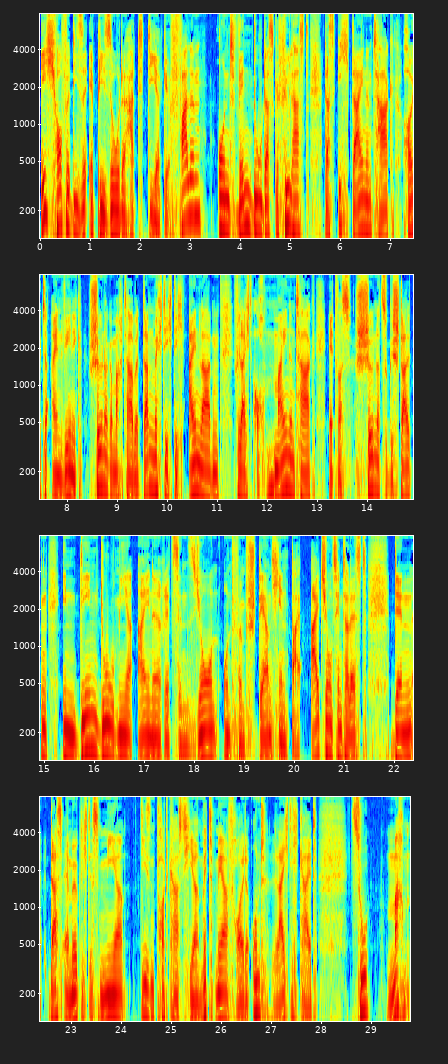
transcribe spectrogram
Ich hoffe, diese Episode hat dir gefallen. Und wenn du das Gefühl hast, dass ich deinen Tag heute ein wenig schöner gemacht habe, dann möchte ich dich einladen, vielleicht auch meinen Tag etwas schöner zu gestalten, indem du mir eine Rezension und fünf Sternchen bei iTunes hinterlässt, denn das ermöglicht es mir, diesen Podcast hier mit mehr Freude und Leichtigkeit zu machen.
